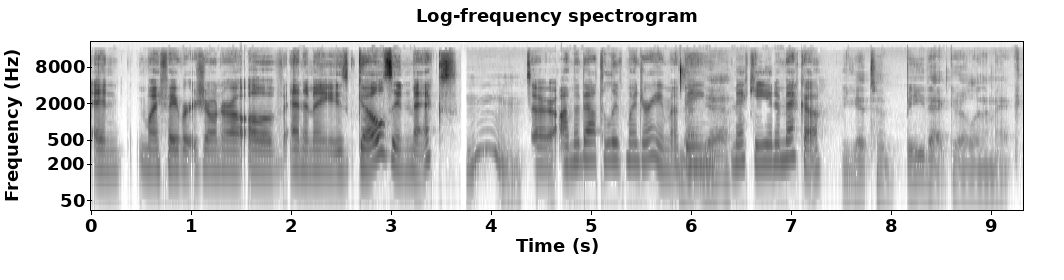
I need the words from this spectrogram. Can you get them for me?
and my favorite genre of anime is girls in mechs. Mm, So I'm about to live my dream of Yeah, being yeah. Meckii in a mecha. you get to be that girl in a mech.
